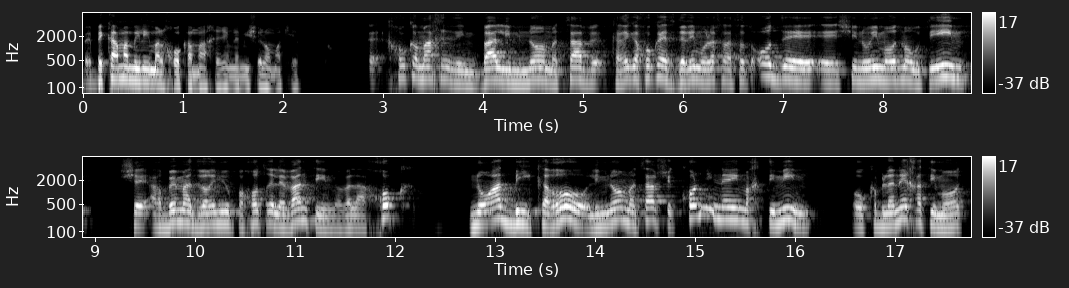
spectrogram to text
בכמה מילים על חוק המאכערים למי שלא מכיר. חוק המאכערים בא למנוע מצב, כרגע חוק ההסדרים הולך לעשות עוד שינויים מאוד מהותיים, שהרבה מהדברים יהיו פחות רלוונטיים, אבל החוק נועד בעיקרו למנוע מצב שכל מיני מחתימים או קבלני חתימות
